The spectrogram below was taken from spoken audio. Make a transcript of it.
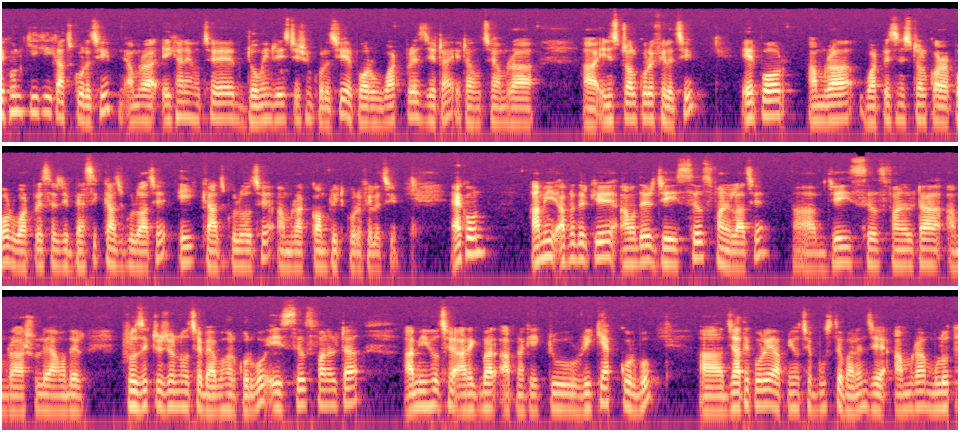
দেখুন কি কি কাজ করেছি। আমরা এখানে হচ্ছে ডোমেইন রেজিস্ট্রেশন করেছি। এরপর ওয়ার্ডপ্রেস যেটা, এটা হচ্ছে আমরা ইনস্টল করে ফেলেছি। এরপর আমরা ওয়ার্ডপ্রেস ইনস্টল করার পর ওয়ার্ডপ্রেসের যে বেসিক কাজগুলো আছে, এই কাজগুলো হচ্ছে আমরা কমপ্লিট করে ফেলেছি। এখন আমি আপনাদেরকে আমাদের যেই সেলস ফানেল আছে যেই সেলস ফানেলটা আমরা আসলে আমাদের প্রজেক্টের জন্য হচ্ছে ব্যবহার করব, এই সেলস ফানেলটা আমি হচ্ছে আরেকবার আপনাকে একটু রিক্যাপ করব যাতে করে আপনি হচ্ছে বুঝতে পারেন যে আমরা মূলত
